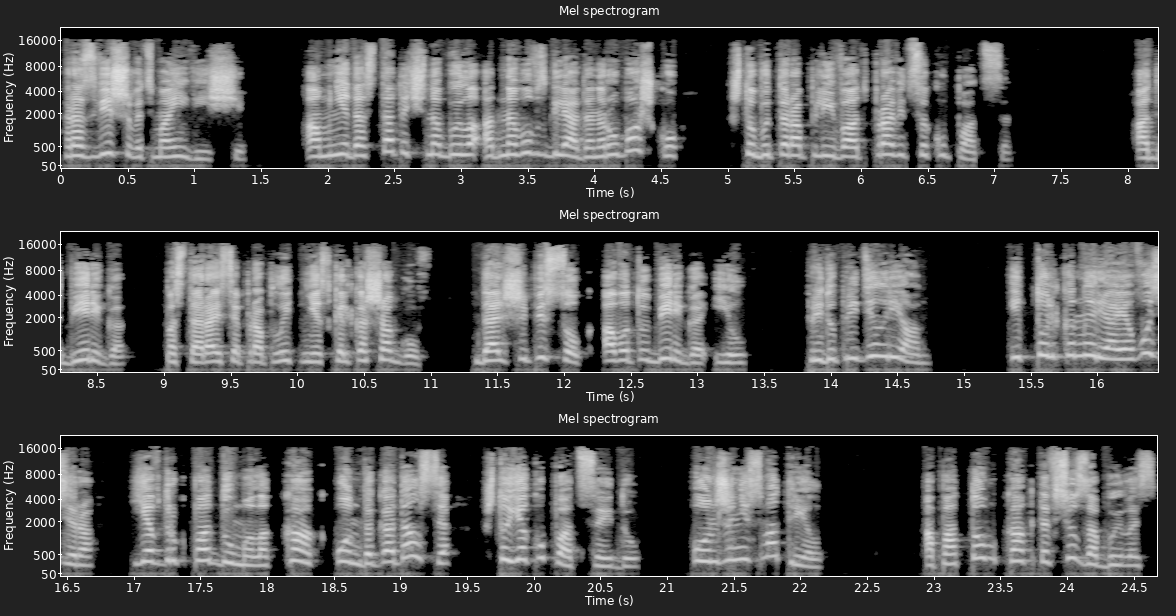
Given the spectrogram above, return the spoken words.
развешивать мои вещи. А мне достаточно было одного взгляда на рубашку, чтобы торопливо отправиться купаться. От берега постарайся проплыть несколько шагов. Дальше песок, а вот у берега ил, — предупредил Риан. И только ныряя в озеро, я вдруг подумала, как он догадался, что я купаться иду. Он же не смотрел. А потом как-то все забылось,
